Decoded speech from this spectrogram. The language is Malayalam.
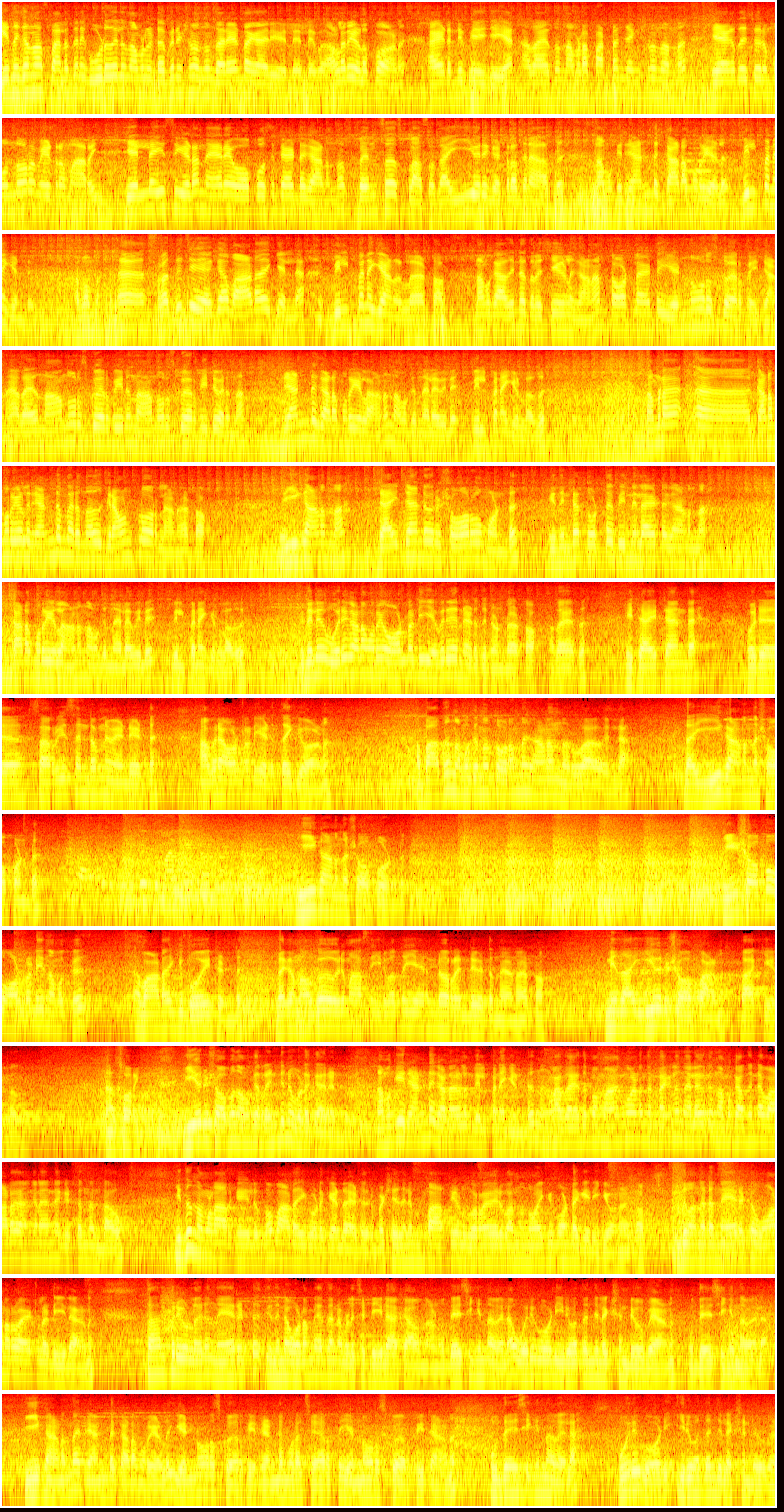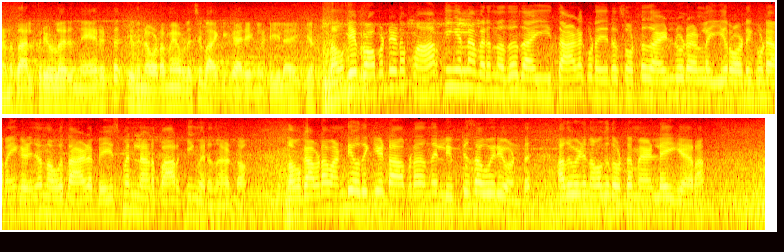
ഈ നിൽക്കുന്ന സ്ഥലത്തിന് കൂടുതലും നമ്മൾ ഡെഫിനിഷൻ ഒന്നും തരേണ്ട കാര്യമില്ല അല്ലേ? വളരെ എളുപ്പമാണ് ഐഡന്റിഫൈ ചെയ്യാൻ. അതായത് നമ്മുടെ പട്ടം ജംഗ്ഷനിൽ നിന്ന് ഏകദേശം ഒരു മുന്നൂറ് മീറ്റർ മാറി എൽ ഐ സിയുടെ നേരെ ഓപ്പോസിറ്റായിട്ട് കാണുന്ന സ്പെൻസേഴ്സ് പ്ലാസ് അതായത് ഈ ഒരു കെട്ടിടത്തിനകത്ത് നമുക്ക് രണ്ട് കടമുറികൾ വിൽപ്പനയ്ക്കുണ്ട്. അപ്പം ശ്രദ്ധിച്ച് കേൾക്കുക വാടകയ്ക്കല്ല വിൽപ്പനയ്ക്കാണുള്ളത് കേട്ടോ. നമുക്ക് അതിന്റെ ദൃശ്യങ്ങൾ കാണാം. ടോട്ടലായിട്ട് എണ്ണൂറ് സ്ക്വയർ ഫീറ്റ് ആണ്. അതായത് നാനൂറ് സ്ക്വയർ ഫീറ്റ് നാനൂറ് സ്ക്വയർ ഫീറ്റ് വരുന്ന രണ്ട് കടമുറികളാണ് നമുക്ക് നിലവിൽ വിൽപ്പനയ്ക്കുള്ളത്. നമ്മുടെ കടമുറികൾ രണ്ടും വരുന്നത് ഗ്രൗണ്ട് ഫ്ലോറിലാണ് കേട്ടോ ഈ കാണുന്ന ടൈറ്റാന്റെ ഒരു ഷോറൂം ഉണ്ട് ഇതിന്റെ തൊട്ട് പിന്നിലായിട്ട് കാണുന്ന കടമുറികളാണ് നമുക്ക് നിലവിൽ വിൽപ്പനയ്ക്കുള്ളത് ഇതിൽ ഒരു കടമുറി ഓൾറെഡി ഇവർ തന്നെ എടുത്തിട്ടുണ്ട് കേട്ടോ അതായത് ഈ ടൈറ്റാന്റെ ഒരു സർവീസ് സെന്ററിന് വേണ്ടിയിട്ട് അവർ ഓൾറെഡി എടുത്തേക്കുവാണ് അപ്പോൾ അത് നമുക്കൊന്ന് തുറന്ന് കാണാൻ നിർവാഹമില്ല ഇതാ ഈ കാണുന്ന ഷോപ്പുണ്ട് ഈ കാണുന്ന ഷോപ്പും ഉണ്ട് ഈ ഷോപ്പ് ഓൾറെഡി നമുക്ക് വാടകയ്ക്ക് പോയിട്ടുണ്ട്. ഇതൊക്കെ നമുക്ക് ഒരു മാസം ഇരുപത്തയ്യായിരം രൂപ റെന്റ് കിട്ടുന്നതാണ് കേട്ടോ. ഇനി ഇതാ ഈ ഒരു ഷോപ്പാണ് ബാക്കിയുള്ളത്. സോറി ഈ ഒരു ഷോപ്പ് നമുക്ക് റെന്റിന് കൊടുക്കാറുണ്ട് നമുക്ക് ഈ രണ്ട് കടകളും വിൽപ്പനയ്ക്കുണ്ട്. നിങ്ങൾ അതായത് ഇപ്പോൾ വാങ്ങുവാണെന്നുണ്ടെങ്കിൽ നിലവിൽ നമുക്ക് അതിന്റെ വാടക അങ്ങനെ തന്നെ കിട്ടുന്നുണ്ടാവും. ഇത് നമ്മൾ ആർക്കെങ്കിലും ഇപ്പോൾ വാടകയ്ക്ക് കൊടുക്കേണ്ടതായിട്ട് വരും. പക്ഷേ ഇതിനിപ്പോൾ പാർട്ടികൾ കുറേ പേര് വന്ന് നോക്കിക്കൊണ്ടൊക്കെ ഇരിക്കുവാണ് കേട്ടോ. ഇത് വന്നിട്ട് നേരിട്ട് ഓണറുമായിട്ടുള്ള ഡീലാണ് താല്പര്യമുള്ളവർ നേരിട്ട് ഇതിന്റെ ഉടമയെ തന്നെ വിളിച്ച് ഡീലാക്കാവുന്നതാണ്. ഉദ്ദേശിക്കുന്ന വില ഒരു കോടി ഇരുപത്തഞ്ച് ലക്ഷം രൂപയാണ് ഉദ്ദേശിക്കുന്ന വില. ഈ കാണുന്ന രണ്ട് കടമുറികൾ എണ്ണൂറ് സ്ക്വയർ ഫീറ്റ് രണ്ടും കൂടെ ചേർത്ത് എണ്ണൂറ് സ്ക്വയർ ഫീറ്റ് ആണ് ഉദ്ദേശിക്കുന്ന വില ഒരു കോടി ഇരുപത്തഞ്ച് ലക്ഷം രൂപയാണ്. താല്പര്യമുള്ളവർ നേരിട്ട് ഇതിന്റെ ഉടമയെ വിളിച്ച് ബാക്കി കാര്യങ്ങൾ ഡീലായിരിക്കും നമുക്ക് ഈ പ്രോപ്പർട്ടിയുടെ പാർക്കിംഗ് എല്ലാം വരുന്നത് ഈ താഴെ കൂടെ ഇതിന്റെ തൊട്ട് സൈഡിലൂടെയുള്ള ഈ റോഡിൽ കൂടെ ഇറങ്ങി കഴിഞ്ഞാൽ നമുക്ക് താഴെ ബേസ്മെന്റിലാണ് പാർക്കിംഗ് വരുന്നത് കേട്ടോ. നമുക്ക് അവിടെ വണ്ടി ഒതുക്കിയിട്ട് അവിടെ നിന്ന് ലിഫ്റ്റ് സൗകര്യമുണ്ട്. അതുവഴി നമുക്ക് തൊട്ട് മേളിലേക്ക് കയറാം.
